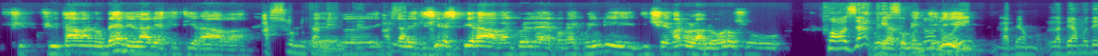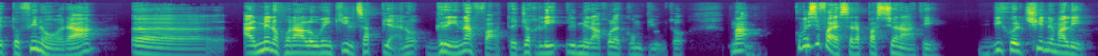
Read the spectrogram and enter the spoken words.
fiutavano bene l'aria che tirava, assolutamente, eh, assolutamente, l'aria che si respirava in quell'epoca e quindi dicevano la loro su cosa che secondo lì. noi l'abbiamo, l'abbiamo, detto finora eh, almeno con Halloween Kills a pieno Green ha fatto e già lì il miracolo è compiuto ma come si fa a essere appassionati di quel cinema lì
